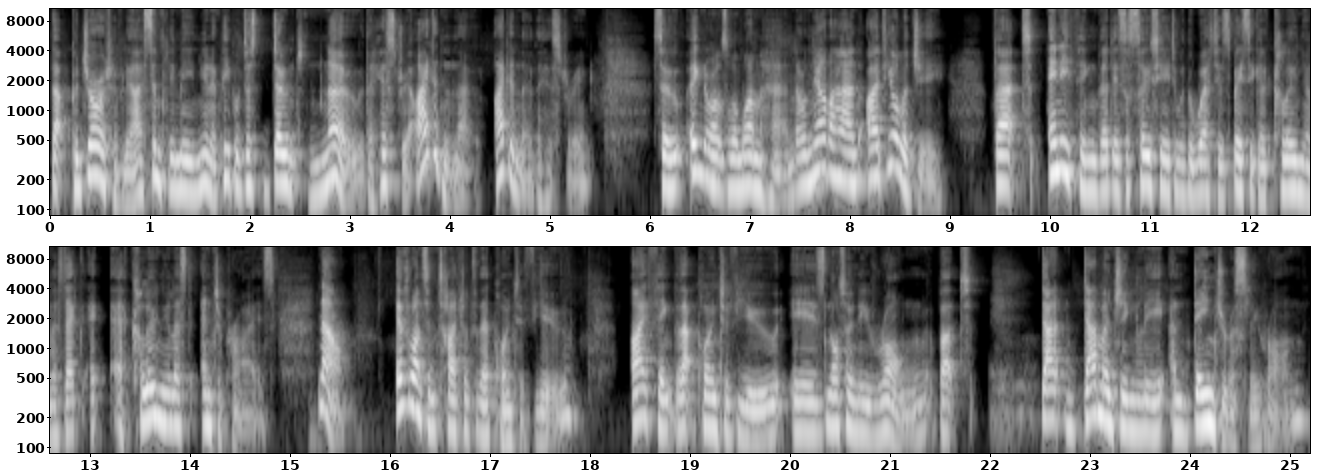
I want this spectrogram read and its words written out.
that pejoratively. I simply mean, you know, people just don't know the history. I didn't know. I didn't know the history. So ignorance on the one hand. On the other hand, ideology. That anything that is associated with the West is basically a colonialist, a colonialist enterprise. Now, everyone's entitled to their point of view. I think that point of view is not only wrong, but da- damagingly and dangerously wrong,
